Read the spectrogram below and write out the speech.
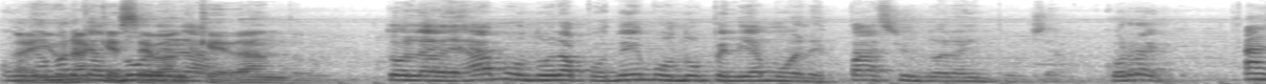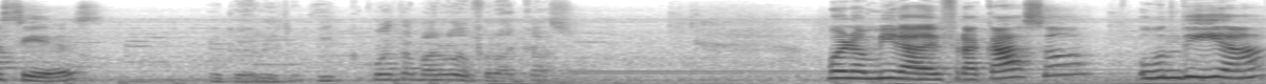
una Hay marca unas que no se van da. quedando. Entonces la dejamos, no la ponemos, no peleamos el espacio y no la impulsamos. ¿Correcto? Así es. Ok, listo. Y cuéntame algo de fracaso. Bueno, mira, de fracaso, un día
